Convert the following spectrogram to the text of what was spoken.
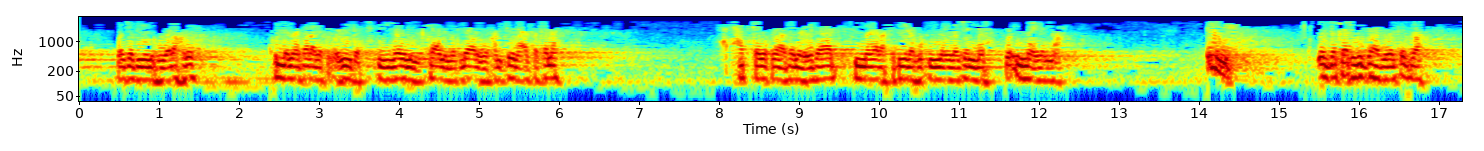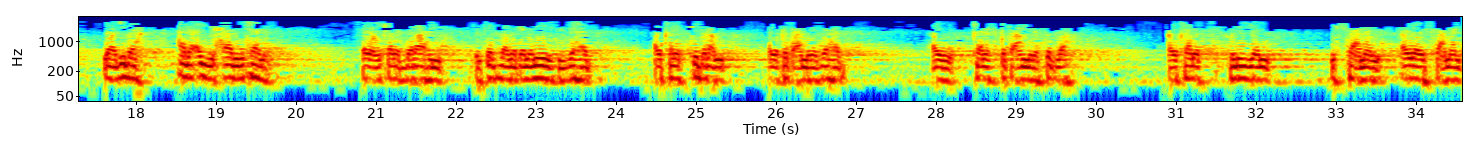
وجبينه ورهره كلما درجت أعيدت في يوم كان مقداره خمسين ألف سنة حتى يقضى بين العباد ثم يرى سبيله إما إلى الجنة وإما إلى النار. والزكاة في الذهب والفضة واجبة. على أي حال كان سواء كانت دراهم في الفضة ودنانير في الذهب أو كانت تبرا أي قطعة من الذهب أو كانت قطعة من الفضة أو كانت حليا يستعمل أو لا يستعمل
